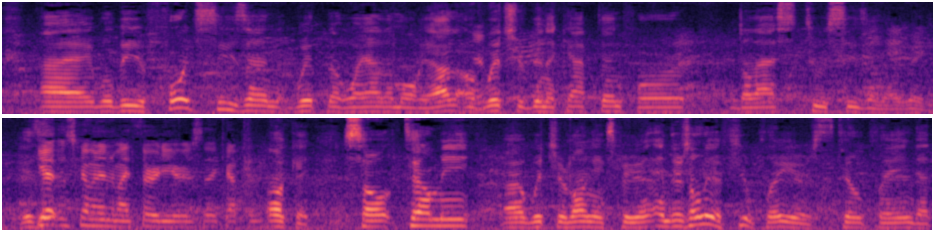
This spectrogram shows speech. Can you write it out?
uh, it will be your fourth season with the Royal de Montréal, of Yep. which you've been a captain for the last two seasons already. Is it? it's coming into my third year as the captain. Okay, so tell me, uh, with your long experience, and there's only a few players still playing that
